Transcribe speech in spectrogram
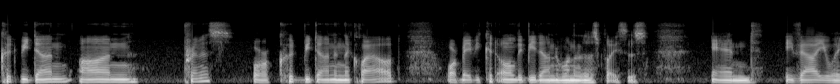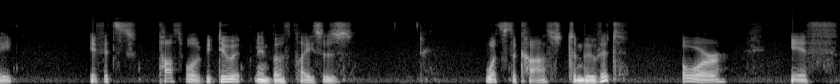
could be done on premise or could be done in the cloud or maybe could only be done in one of those places and evaluate if it's possible to do it in both places, what's the cost to move it? Or if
